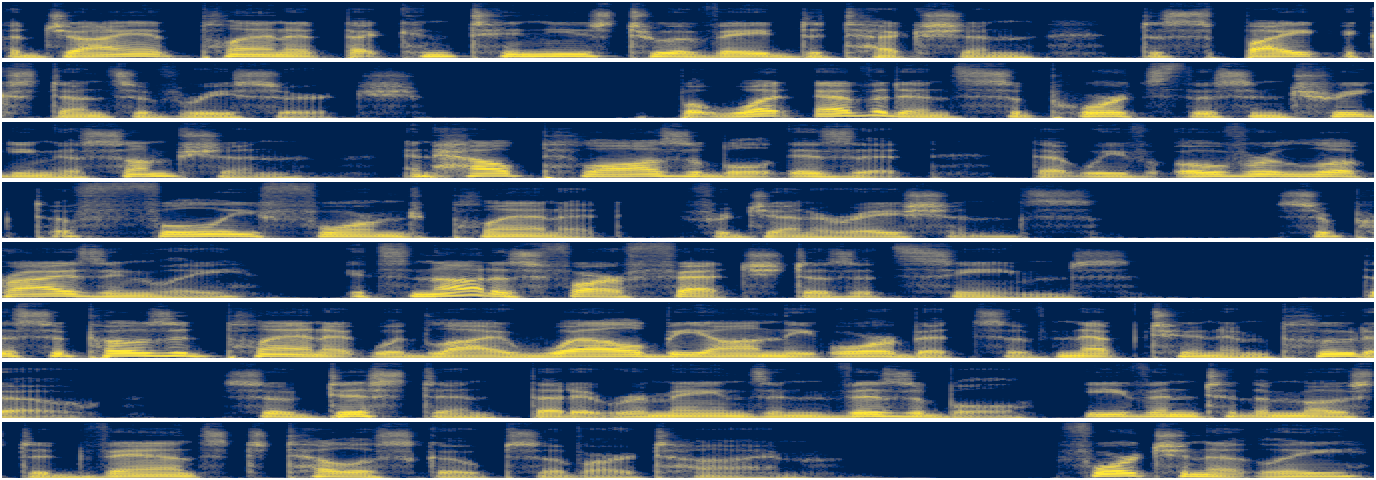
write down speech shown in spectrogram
a giant planet that continues to evade detection despite extensive research. But what evidence supports this intriguing assumption, and how plausible is it that we've overlooked a fully formed planet for generations? Surprisingly, it's not as far-fetched as it seems. The supposed planet would lie well beyond the orbits of Neptune and Pluto, so distant that it remains invisible even to the most advanced telescopes of our time. Fortunately,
